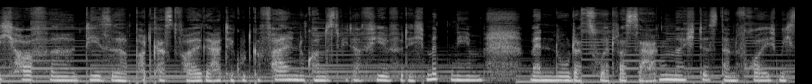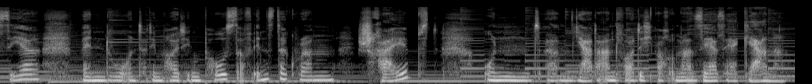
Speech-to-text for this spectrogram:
Ich hoffe, diese Podcast-Folge hat dir gut gefallen. Du konntest wieder viel für dich mitnehmen. Wenn du dazu etwas sagen möchtest, dann freue ich mich sehr, wenn du unter dem heutigen Post auf Instagram schreibst. Und ähm, ja, da antworte ich auch immer sehr, sehr gerne.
